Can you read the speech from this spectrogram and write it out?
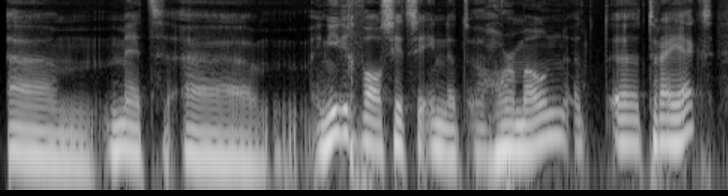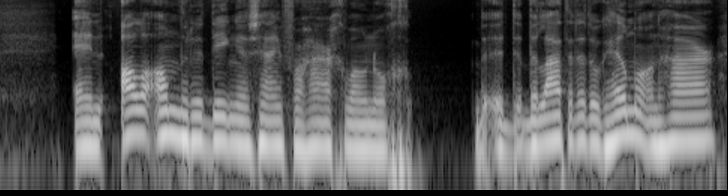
ehm, met. ehm, in ieder geval zit ze in het hormoontraject. En alle andere dingen zijn voor haar gewoon nog. We laten dat ook helemaal aan haar.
